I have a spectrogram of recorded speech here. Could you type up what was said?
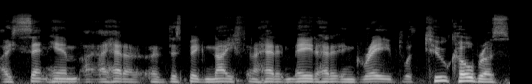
I sent him. I, I had a, a, this big knife, and I had it made. I had it engraved with two cobras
